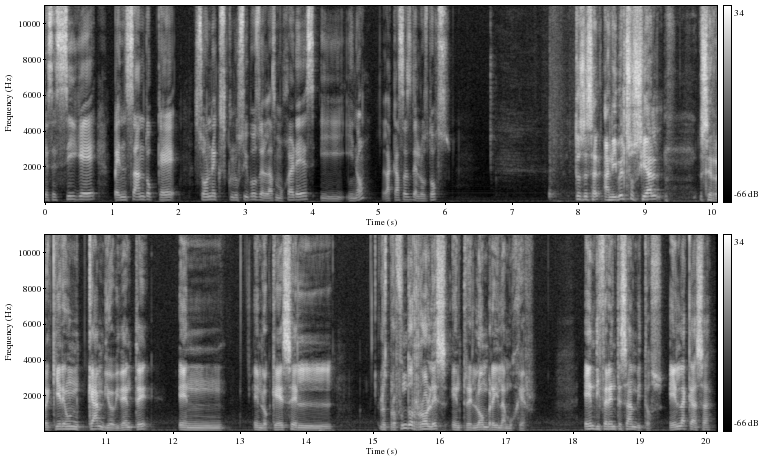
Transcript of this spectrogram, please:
se sigue pensando que son exclusivos de las mujeres y, no, la casa es de los dos. Entonces, a, nivel social se requiere un cambio evidente en lo que es el, los profundos roles entre el hombre y la mujer, en diferentes ámbitos, en la casa,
